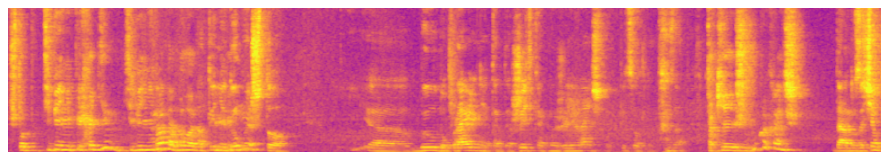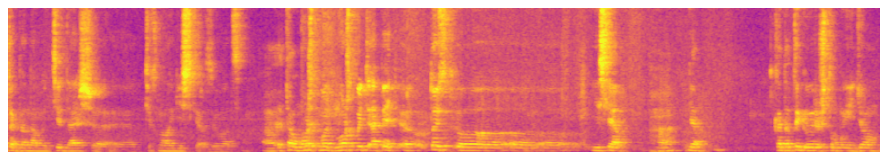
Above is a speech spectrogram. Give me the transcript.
чтобы тебе не приходил, тебе не надо было... А ты не думаешь, что э, было бы правильнее тогда жить, как мы жили раньше, вот 500 лет назад? Так я и живу, как раньше. Да, но зачем тогда нам идти дальше э, технологически развиваться? А Это Может, может, может быть, опять, э, то есть, э, э, э, если я, Ага, я- когда ты говоришь, что мы идем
